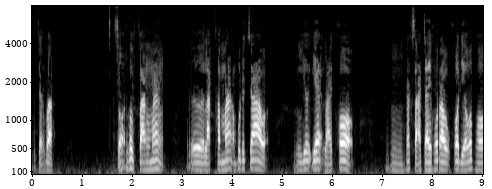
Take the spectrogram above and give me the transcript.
รู้จักป่ะสอนก็ฟังมั่ง เออ หลักธรรมะของพระพุทธเจ้ามีเยอะแยะหลายข้อ อืมรักษาใจของเราข้อเดียวก็พอ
